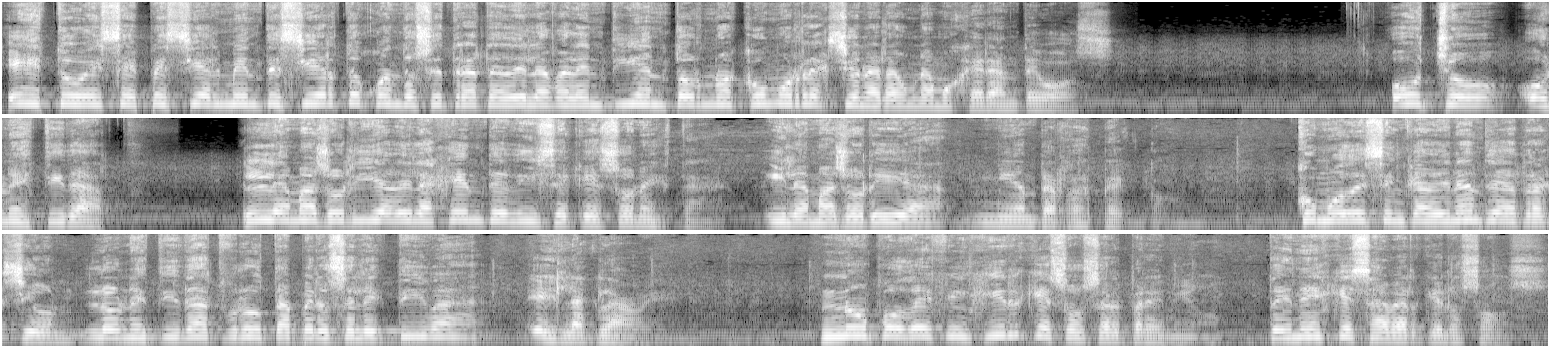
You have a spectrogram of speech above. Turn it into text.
Esto es especialmente cierto cuando se trata de la valentía en torno a cómo reaccionará una mujer ante vos. 8. Honestidad. La mayoría de la gente dice que es honesta y la mayoría miente al respecto. Como desencadenante de atracción, la honestidad bruta pero selectiva es la clave. No podés fingir que sos el premio, tenés que saber que lo sos.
